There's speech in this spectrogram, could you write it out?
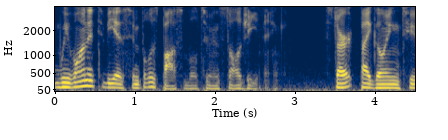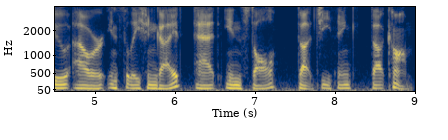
We want it to be as simple as possible to install Gthnk. Start by going to our installation guide at install.gthnk.com.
